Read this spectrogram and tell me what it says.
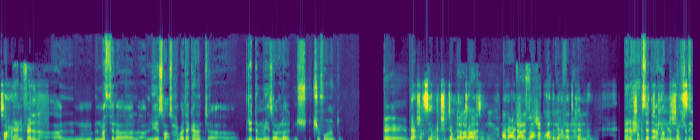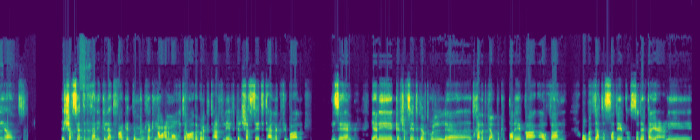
صحيح. يعني فعلا آه، الم- الممثلة اللي هي صاح- صاحبتها كانت آه، جدا مميزة ولا تشوفون أنتم اي اي لا. شخصيتك جدا ممتازة مم- أنا عشان لاحظ هذا اللي أنا. أتكلم أنا شوف حسيت أهم كل من الشخصيات الشخصيات الثانية كلها ترى قدمت لك نوعا ما محتوى. هذا أقول لك تعرف اللي كل شخصية تتعلق في بالك. زين؟ يعني كل شخصية تقدر تقول آه، دخلت قلبك بطريقة أو ثانية. وبالذات الصديقة. الصديقة يعني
